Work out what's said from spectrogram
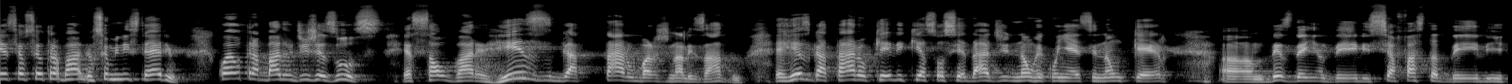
esse é o seu trabalho, é o seu ministério. Qual é o trabalho de Jesus? É salvar, é resgatar o marginalizado, é resgatar aquele que a sociedade não reconhece, não quer, desdenha dele, se afasta dele,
